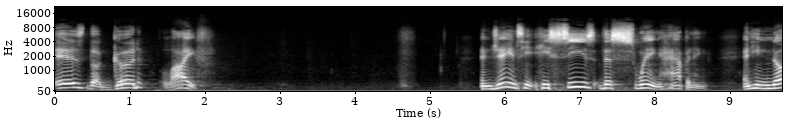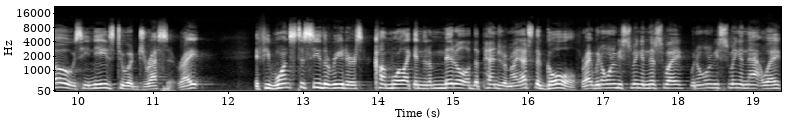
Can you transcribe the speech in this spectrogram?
is the good life. And James, he, he sees this swing happening and he knows he needs to address it, right? if he wants to see the readers come more like into the middle of the pendulum, right? That's the goal, right? We don't want to be swinging this way. We don't want to be swinging that way.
